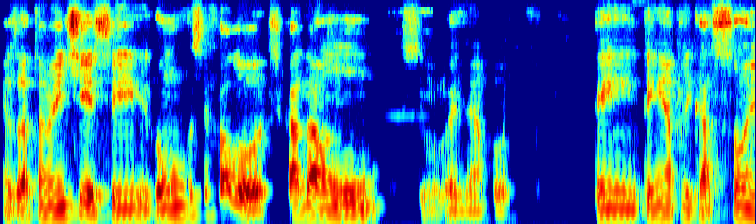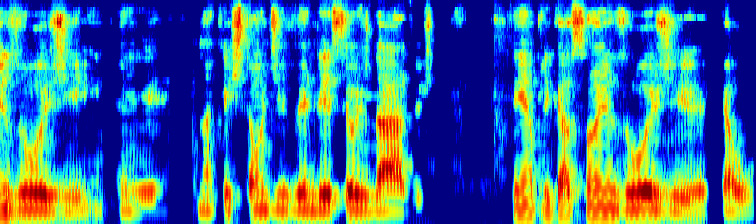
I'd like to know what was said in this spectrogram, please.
exatamente isso. E como você falou, cada um, por exemplo, tem, tem aplicações hoje é, na questão de vender seus dados. Tem aplicações hoje, que é o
